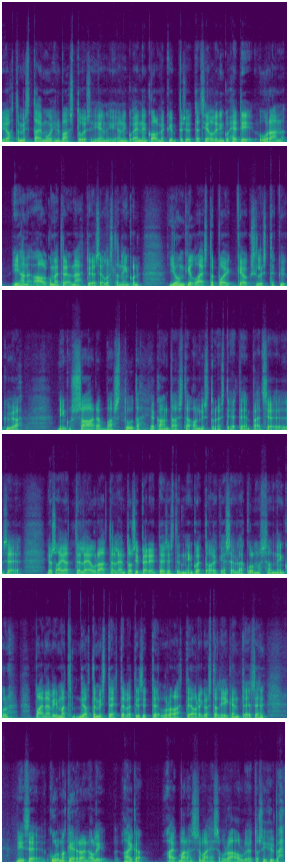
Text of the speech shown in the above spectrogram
johtamista tai muihin vastuisiin jo niin kuin ennen kolmekymppisyyttä. Siellä oli niin kuin heti uran ihan alkumetreillä nähtyä sellaista niin kuin jonkinlaista poikkeuksellista kykyä niin kuin saada vastuuta ja kantaa sitä onnistuneesti eteenpäin. se, se, jos ajattelee uraa tosi perinteisesti, niin kuin, että oikeassa yläkulmassa on niin kuin painavimmat johtamistehtävät ja sitten ura lähtee aurinkoista liikenteeseen, niin se kulmakerroin oli aika varhaisessa vaiheessa ura ollut jo tosi hyvä.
